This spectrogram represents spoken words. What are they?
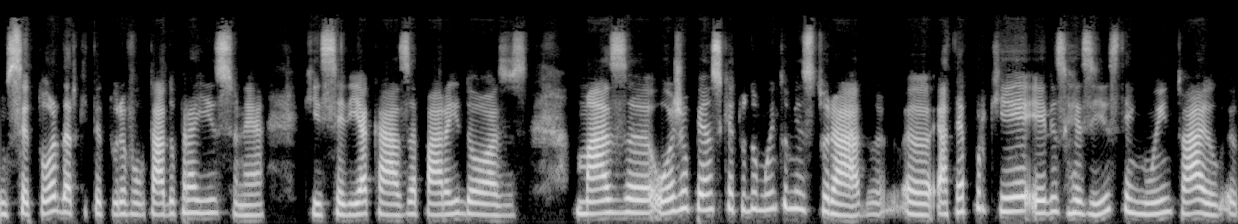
um setor da arquitetura voltado para isso, né? Que seria a casa para idosos. Mas uh, hoje eu penso que é tudo muito misturado, uh, até porque eles resistem muito. Ah, eu, eu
